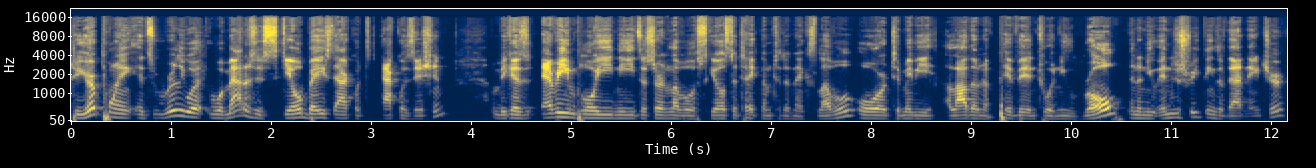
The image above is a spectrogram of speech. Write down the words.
To your point, it's really what, what matters is skill based acquisition because every employee needs a certain level of skills to take them to the next level or to maybe allow them to pivot into a new role in a new industry things of that nature.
